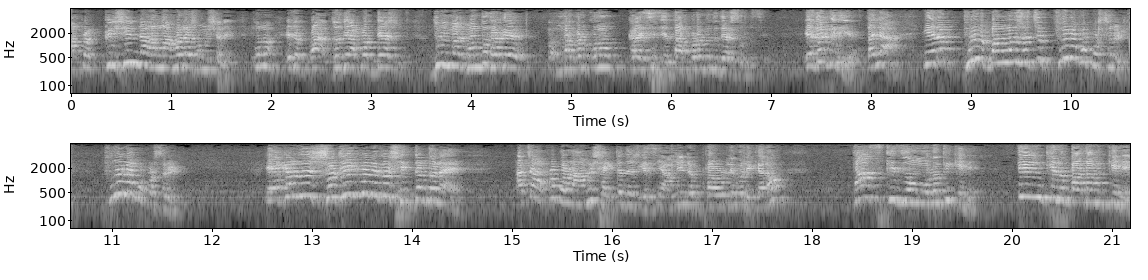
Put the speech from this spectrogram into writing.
আপনার কৃষি না না হলে সমস্যা নেই। কোনো এই যে যদি আপনার দেশ দুই মাস বন্ধ থাকে মার্কেট কোনো ক্রাইসিসে তারপরে কিন্তু দেশ চলতেছে। এদেরকে দিয়ে তাই না? এরা ফুল বাংলাদেশ হচ্ছে full of opportunity full of opportunity এখানে যদি সঠিকভাবে কেউ সিদ্ধান্ত নেয় আচ্ছা আপনার বলেন আমি ষাটটা দেশ গেছি আমি এটা প্রাউডলি বলি কেন? পাঁচ কেজি অমূলকি কিনে তিন কিলো বাদাম কিনে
